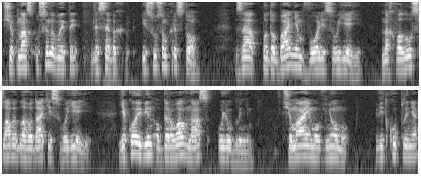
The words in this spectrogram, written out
щоб нас усиновити для себе Ісусом Христом, за подобанням волі своєї, на хвалу слави благодаті своєї, якою Він обдарував нас улюбленням, що маємо в ньому відкуплення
